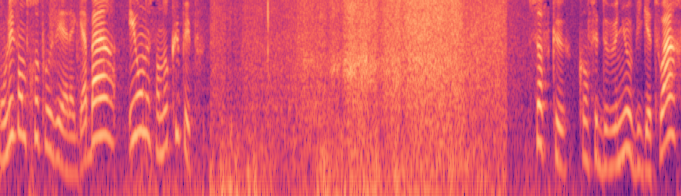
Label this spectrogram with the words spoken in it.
on les entreposait à la gabarre et on ne s'en occupait plus. Sauf que, quand c'est devenu obligatoire,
